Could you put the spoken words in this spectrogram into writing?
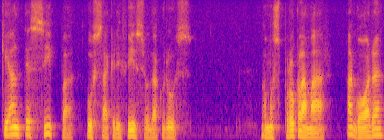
que antecipa o sacrifício da cruz. Vamos proclamar agora,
